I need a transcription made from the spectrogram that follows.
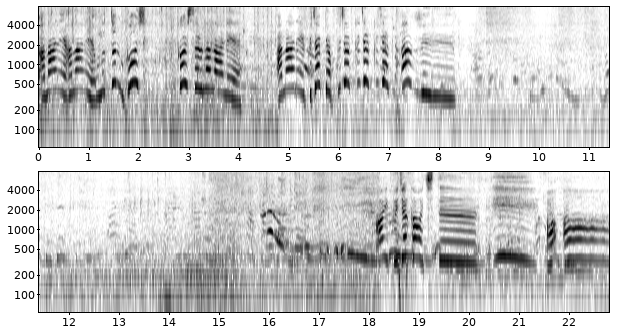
anneanneye anneanneye unuttun mu? Koş. Koş sarıl anneanneye. Anneanneye kucak yap kucak kucak kucak. Aferin. Ay kucak açtı. Aa.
